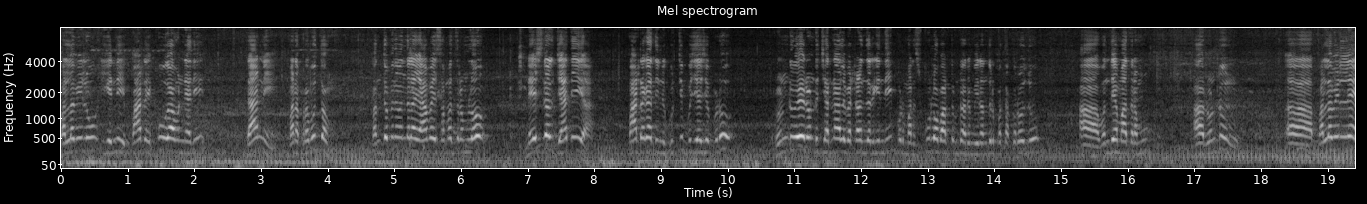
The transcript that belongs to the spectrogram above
పల్లవీలు ఇవన్నీ పాట ఎక్కువగా ఉన్నది. దాన్ని మన ప్రభుత్వం పంతొమ్మిది వందల యాభై సంవత్సరంలో నేషనల్ జాతీయ పాటగా దీన్ని గుర్తింపు చేసేప్పుడు రెండు వే రెండు చరణాలు పెట్టడం జరిగింది. ఇప్పుడు మన స్కూల్లో పాడుతుంటారు మీరందరూ ప్రతి ఒక్కరోజు. ఆ వందే మాత్రము. ఆ రెండు పల్లవిల్నే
